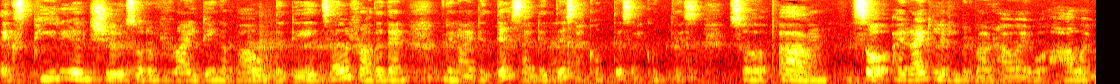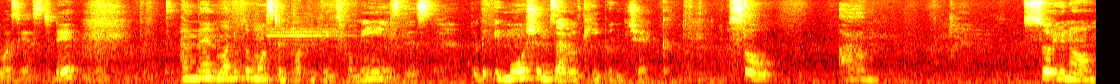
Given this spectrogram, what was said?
experiential sort of writing about the day itself rather than you know i did this i did this i cooked this i cooked this. So um so i write a little bit about how i how i was yesterday and then one of the most important things for me is this. The emotions i will keep in check. So um so you know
